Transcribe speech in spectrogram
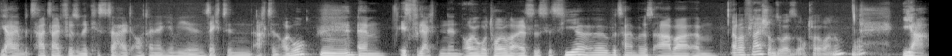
ja, dann bezahlst halt für so eine Kiste halt auch deine irgendwie 16, 18 Euro. Mhm. Ähm, ist vielleicht einen Euro teurer, als du es jetzt hier äh, bezahlen würdest, aber ähm, Aber Fleisch und sowas ist auch teurer, ne? Ja. ja,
